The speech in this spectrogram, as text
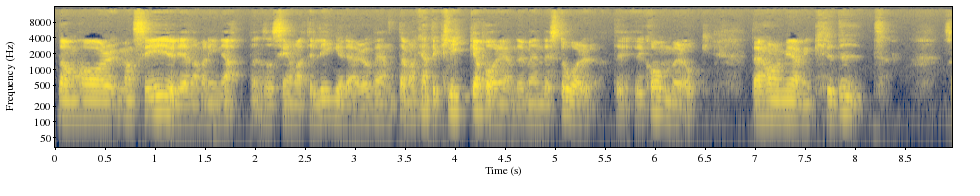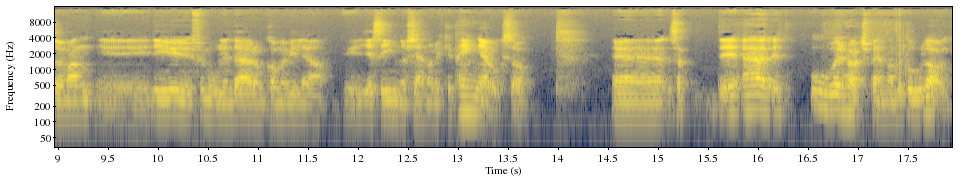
De har, man ser ju det när man är inne i appen så ser man att det ligger där och väntar. Man kan inte klicka på det ännu men det står att det, det kommer och där har de ju även kredit. Så man, eh, det är ju förmodligen där de kommer vilja eh, ge sig in och tjäna mycket pengar också. Eh, så det är ett oerhört spännande bolag.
